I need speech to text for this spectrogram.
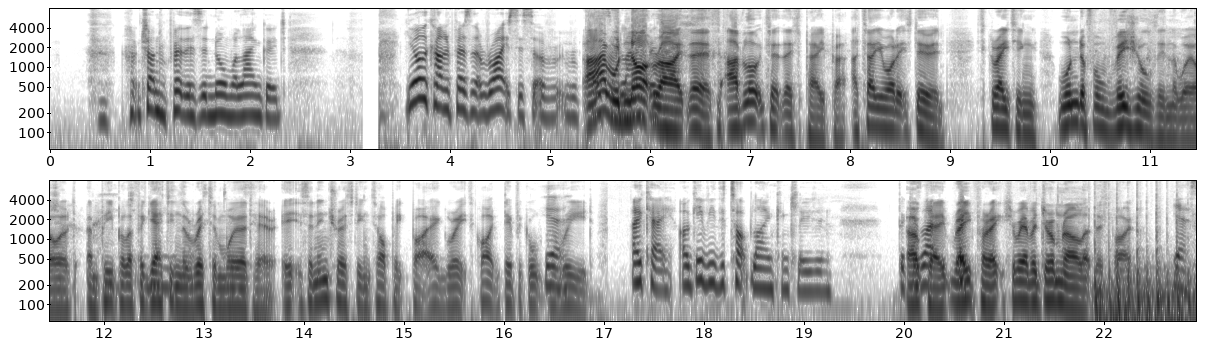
I'm trying to put this in normal language, you're the kind of person that writes this sort of. Report. I would language. not write this. I've looked at this paper. I tell you what it's doing. It's creating wonderful visuals in the world, and people are forgetting the written word here. It's an interesting topic, but I agree it's quite difficult yeah. to read. Okay, I'll give you the top line conclusion. Because okay, I, wait for it. Should we have a drum roll at this point? Yes.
